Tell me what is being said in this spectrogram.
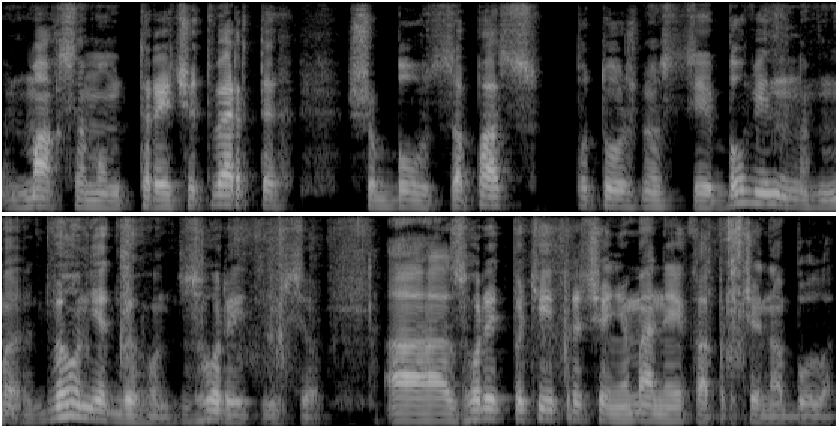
максимум 3 четвертих, щоб був запас потужності, бо він двигун є двигун, згорить і все. А згорить по тій причині, в мене яка причина була?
